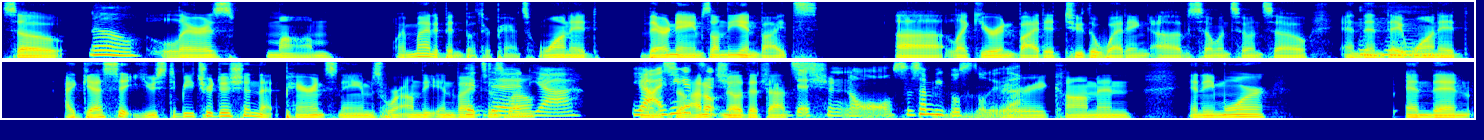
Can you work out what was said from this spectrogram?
So No. Lara's mom, or it might have been both her parents, wanted their names on the invites. Uh, like you're invited to the wedding of so and so and so, and then they Mhm. wanted. I guess it used to be tradition that parents' names were on the invites it did, as well. yeah. Yeah, And I think so it's I don't know that that's traditional. So some people still do that. very common anymore. And then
